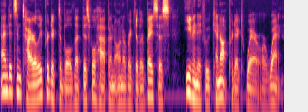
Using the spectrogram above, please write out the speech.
and it's entirely predictable that this will happen on a regular basis even if we cannot predict where or when.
